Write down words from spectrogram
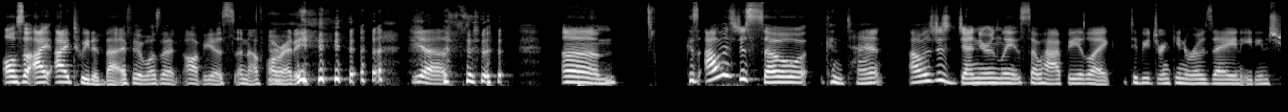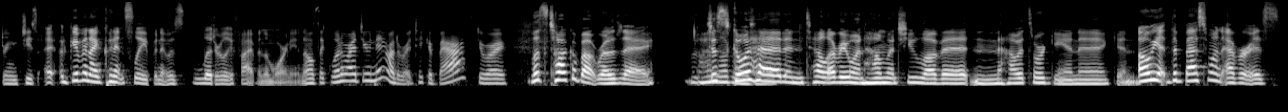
Also, I, I tweeted that if it wasn't obvious enough already. yes. um, because I was just so content. I was just genuinely so happy, like to be drinking rosé and eating string cheese. I, given I couldn't sleep and it was literally five in the morning, and I was like, "What do I do now? Do I take a bath? Do I?" Let's talk about rosé. Love Just go rosé. ahead and tell everyone how much you love it and how it's organic and Oh yeah, the best one ever is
